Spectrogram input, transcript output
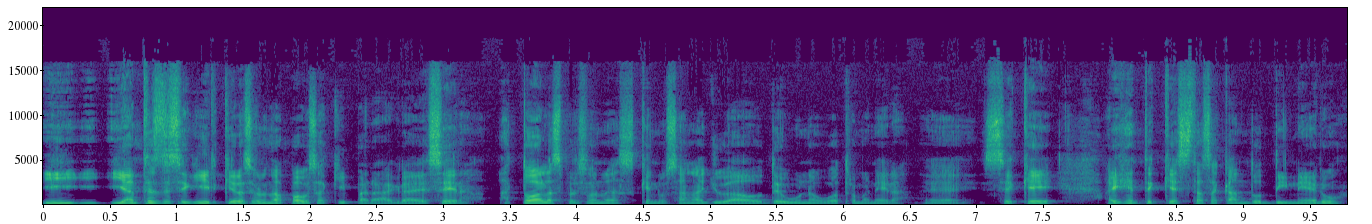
Y, antes de seguir, quiero hacer una pausa aquí para agradecer a todas las personas que nos han ayudado de una u otra manera. Eh, sé que hay gente que está sacando dinero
